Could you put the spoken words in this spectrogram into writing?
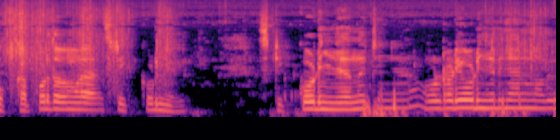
ഒക്കപ്പ് കൊടുത്തപ്പോൾ നമ്മളെ സ്റ്റിക്ക് ഒടിഞ്ഞത്. സ്റ്റിക്ക് ഒടിഞ്ഞതെന്ന് വെച്ച് കഴിഞ്ഞാൽ ഓൾറെഡി ഒടിഞ്ഞിട്ട് ഞാൻ അത്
